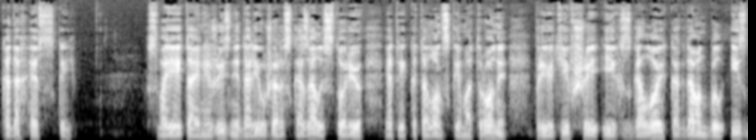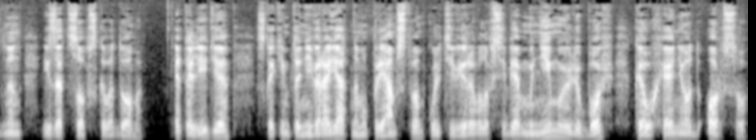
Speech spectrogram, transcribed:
Кадахесской. В своей тайной жизни Дали уже рассказал историю этой каталонской Матроны, приютившей их с Галой, когда он был изгнан из отцовского дома. Это Лидия — с каким-то невероятным упрямством культивировала в себе мнимую любовь к Эухенио Д'Орсу,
